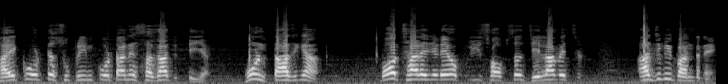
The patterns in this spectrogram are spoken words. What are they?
ਹਾਈ ਕੋਰਟ ਤੇ ਸੁਪਰੀਮ ਕੋਰਟਾਂ ਨੇ ਸਜ਼ਾ ਦਿੱਤੀ ਆ? ਹੁਣ ਤਾਜ਼ੀਆਂ ਬਹੁਤ ਸਾਰੇ ਜਿਹੜੇ ਉਹ ਪੁਲਿਸ ਆਫਸਰ ਜੇਲ੍ਹਾਂ ਵਿੱਚ ਅੱਜ ਵੀ ਬੰਦ ਨੇ।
